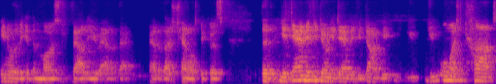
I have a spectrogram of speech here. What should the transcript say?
in order to get the most value out of that out of those channels. Because the, you're damned if you do and you're damned if you don't. You you you almost can't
